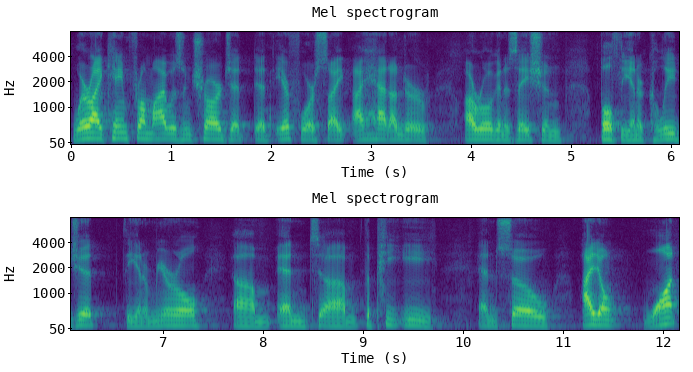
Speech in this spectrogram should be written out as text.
where I came from, I was in charge at, at Air Force. I, I had under our organization both the intercollegiate, the intramural, um, and um, the PE. And so I don't want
